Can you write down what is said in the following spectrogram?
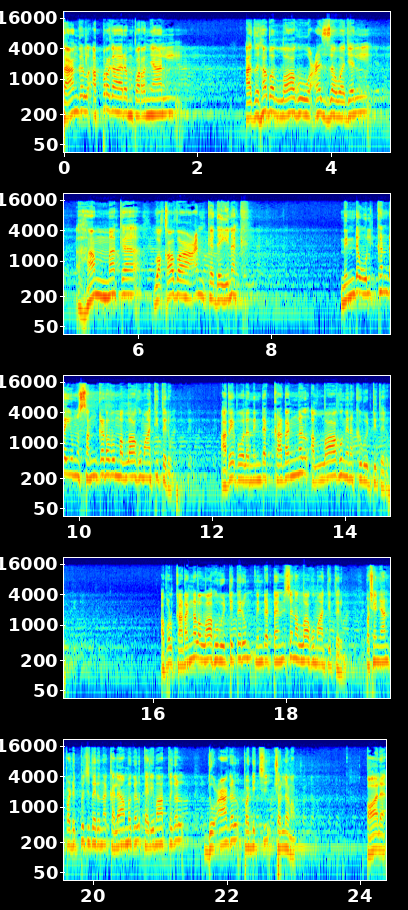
താങ്കൾ അപ്രകാരം പറഞ്ഞാൽ അസ്സ ഹമ്മക വഖദ അൻക ദൈനക്. നിന്റെ ഉത്കണ്ഠയും സങ്കടവും അള്ളാഹു മാറ്റിത്തരും. അതേപോലെ നിന്റെ കടങ്ങൾ അള്ളാഹു നിനക്ക് വീട്ടിത്തരും. അപ്പോൾ കടങ്ങൾ അള്ളാഹു വീട്ടിത്തരും നിന്റെ ടെൻഷൻ അള്ളാഹു മാറ്റിത്തരും. പക്ഷേ ഞാൻ പഠിപ്പിച്ചു തരുന്ന കലാമുകൾ കലിമാത്തുകൾ ദുആകൾ പഠിച്ച് ചൊല്ലണം. കാല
